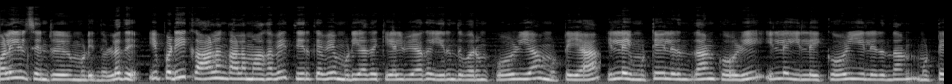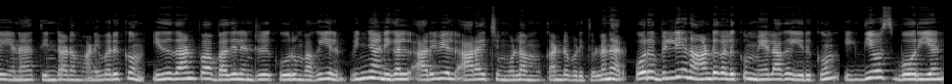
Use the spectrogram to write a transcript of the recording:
கொலையில் சென்று முடிந்துள்ளது. இப்படி காலங்காலமாகவே தீர்க்கவே முடியாத கேள்வியாக இருந்து வரும் கோழியா முட்டையா? இல்லை முட்டையிலிருந்து தான் கோழி? இல்லை இல்லை கோழியிலிருந்தான் முட்டை என திண்டாடும் அனைவருக்கும் இதுதான்பா பதில் என்று கூறும் வகையில் விஞ்ஞானிகள் அறிவியல் ஆராய்ச்சி மூலம் கண்டுபிடித்துள்ளனர். ஒரு பில்லியன் ஆண்டுகளுக்கும் மேலாக இருக்கும் இக்தியோஸ் போரியன்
